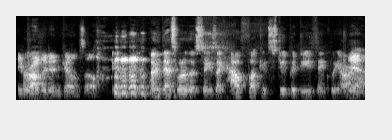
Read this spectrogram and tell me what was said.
he Oh. probably didn't kill himself. I mean, that's one of those things. Like, how fucking stupid do you think we are? yeah,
